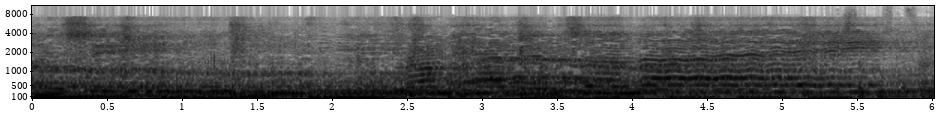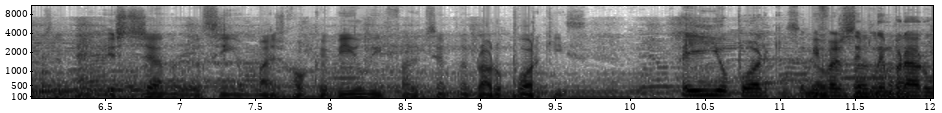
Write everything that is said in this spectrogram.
missing from heaven Esta tonight. música faz sempre, este género assim, mais rockabilly, faz sempre lembrar o Porky's. Aí o Porky's. A mim faz sempre faz lembrar o,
